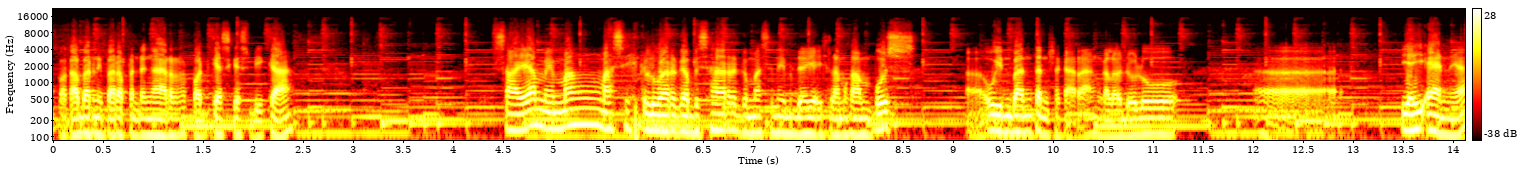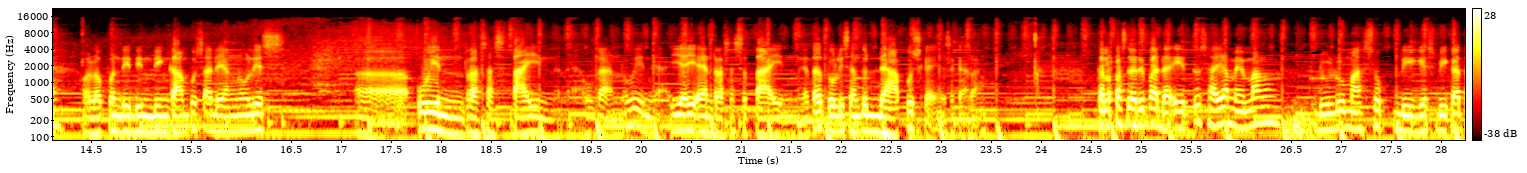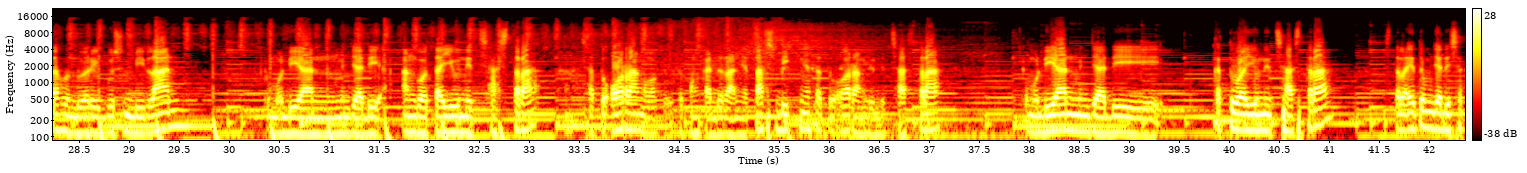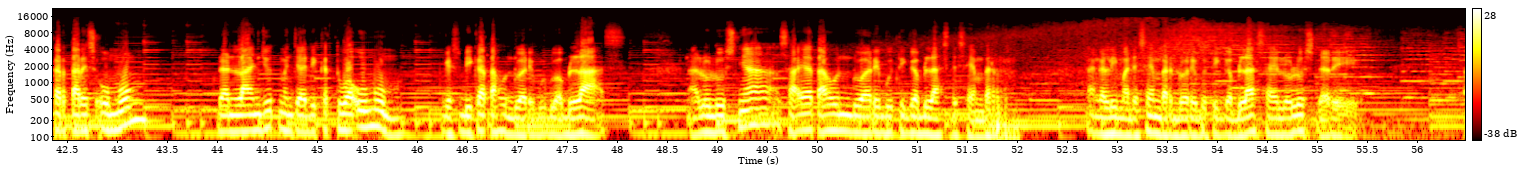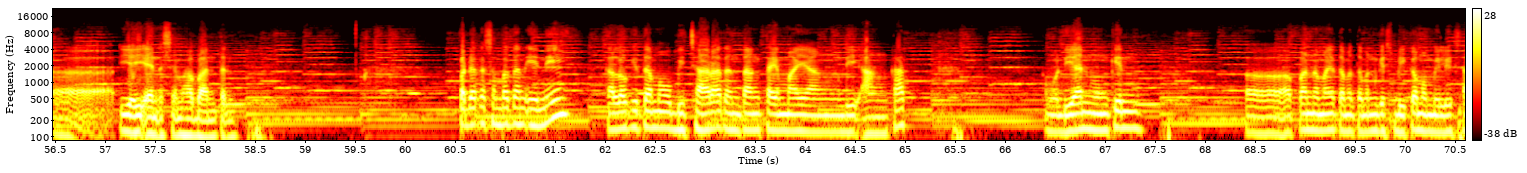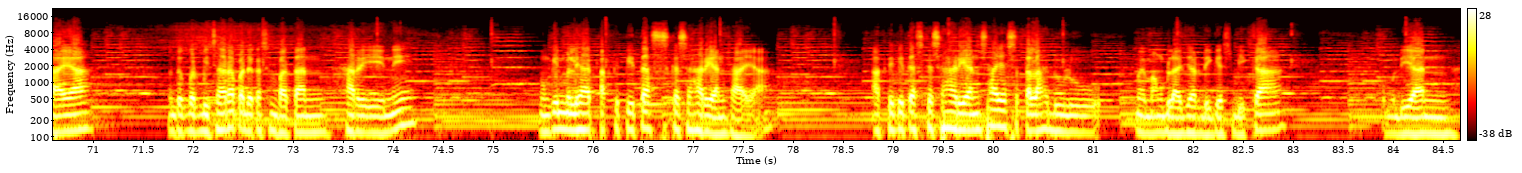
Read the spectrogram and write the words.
Apa kabar nih para pendengar podcast GSBK? saya memang masih keluarga besar Gema Seni Budaya Islam Kampus uh, UIN Banten sekarang. Kalau dulu uh, IAIN ya. Walaupun di dinding kampus ada yang nulis uh, UIN rasa setain. Bukan UIN ya. IAIN rasa setain. Kita tulisan itu udah hapus kayaknya sekarang. Terlepas daripada itu saya memang dulu masuk di GSBK tahun 2009 kemudian menjadi anggota unit sastra satu orang waktu itu pengkaderannya tasbiknya satu orang unit sastra. Kemudian menjadi ketua unit sastra. Setelah itu menjadi sekretaris umum dan lanjut menjadi ketua umum Gesbika tahun 2012 nah lulusnya saya tahun 2013 Desember. Tanggal 5 Desember 2013 saya lulus dari uh, IAIN SMH Banten pada kesempatan ini kalau kita mau bicara tentang tema yang diangkat kemudian mungkin uh, apa namanya teman-teman Gesbika memilih saya untuk berbicara pada kesempatan hari ini mungkin melihat aktivitas keseharian saya. Aktivitas keseharian saya setelah dulu memang belajar di Gesbika kemudian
